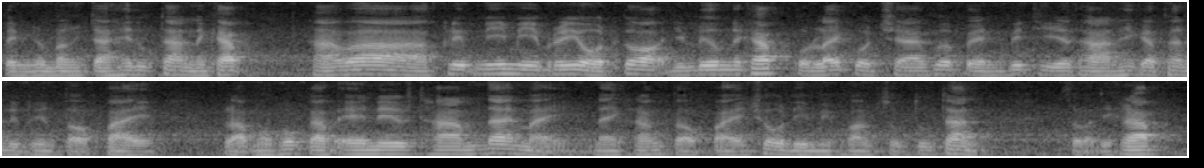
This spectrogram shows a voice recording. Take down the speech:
เป็นกำลังใจให้ทุกท่านนะครับ หากว่าคลิปนี้มีประโยชน์ก็อย่าลืมนะครับ กดไลค์กดแชร์เพื่อเป็นวิทยาทานให้กับท่านอื่นๆต่อไป กลับมาพบกับ a n e w s Time ได้ใหม่ในครั้งต่อไป โชคดีมีความสุขทุกท่าน สวัสดีครับ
